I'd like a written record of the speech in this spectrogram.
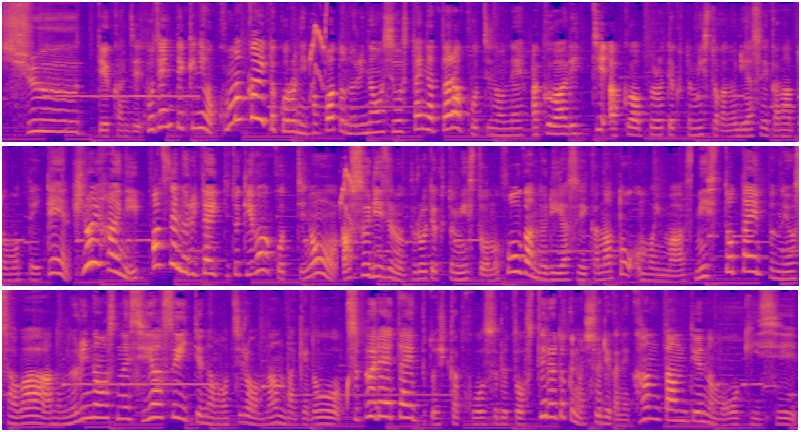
シューっていう感じ。個人的には細かいところにパパッと塗り直しをしたいんだったらこっちのねアクアリッチアクアプロテクトミストが塗りやすいかなと思っていて広い範囲に一発で塗りたいって時はこっちのアスリズムプロテクトミストの方が塗りやすいかなと思います。ミストタイプの良さはあの塗り直しねしやすいっていうのはもちろんなんだけどスプレータイプと比較をすると捨てる時の処理がね簡単っていうのも大きいし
